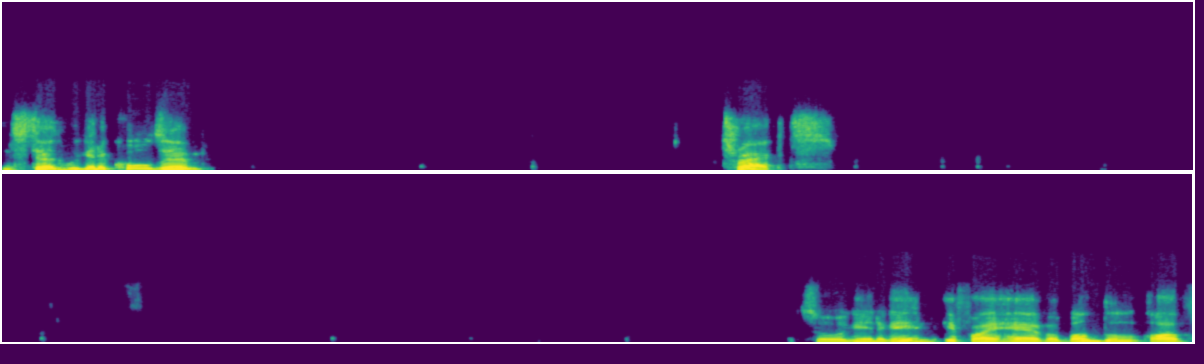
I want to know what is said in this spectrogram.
Instead, we're going to call them tracts. So again, again, if I have a bundle of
